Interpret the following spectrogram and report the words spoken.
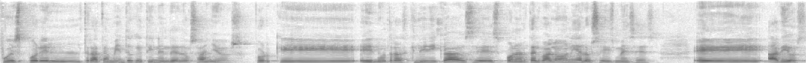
Pues por el tratamiento que tienen de dos años, porque en otras clínicas es ponerte el balón y a los seis meses, eh, adiós.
